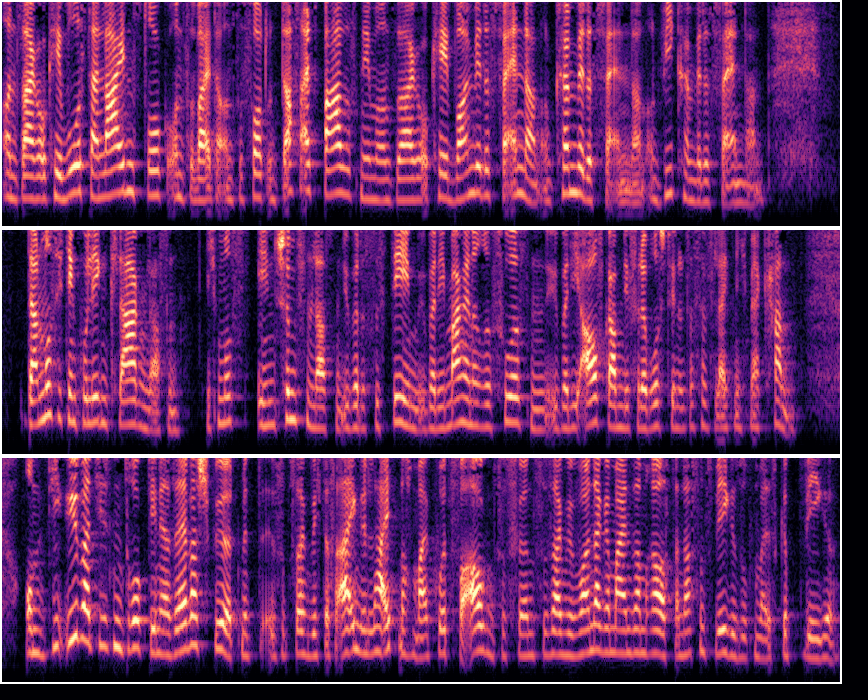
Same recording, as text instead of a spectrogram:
und sage, okay, wo ist dein Leidensdruck und so weiter und so fort und das als Basis nehme und sage, okay, wollen wir das verändern und können wir das verändern und wie können wir das verändern? Dann muss ich den Kollegen klagen lassen. Ich muss ihn schimpfen lassen über das System, über die mangelnden Ressourcen, über die Aufgaben, die vor der Brust stehen und dass er vielleicht nicht mehr kann um die über diesen Druck, den er selber spürt, mit sozusagen sich das eigene Leid noch mal kurz vor Augen zu führen, zu sagen, wir wollen da gemeinsam raus, dann lass uns Wege suchen, weil es gibt Wege.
